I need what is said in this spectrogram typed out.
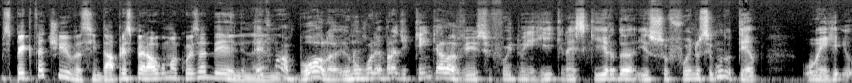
expectativa, assim, dá pra esperar alguma coisa dele, né? Teve uma bola, eu não vou lembrar de quem que ela veio, se foi do Henrique na esquerda, isso foi no segundo tempo. O Henrique,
